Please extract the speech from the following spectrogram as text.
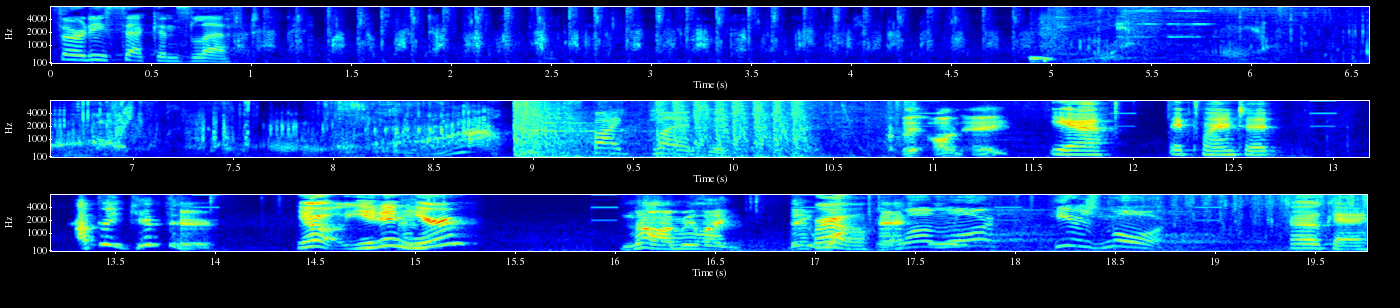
Thirty seconds left. Are they on A? Yeah, they planted. How'd they get there? Yo, you didn't hear him? No, I mean like they Bro. walked past. Want me. more? Here's more. Okay.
